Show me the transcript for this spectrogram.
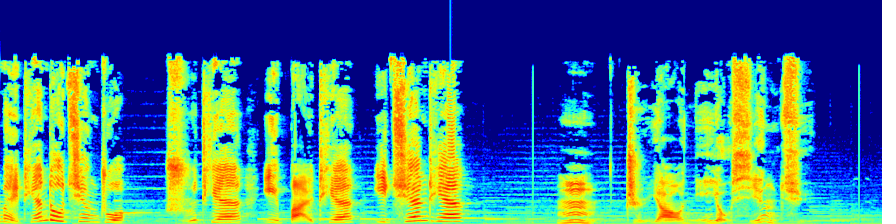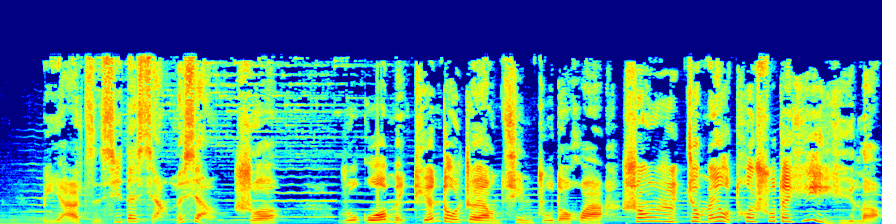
每天都庆祝，十天、一百天、一千天。嗯，只要你有兴趣。比尔仔细的想了想，说。如果每天都这样庆祝的话，生日就没有特殊的意义了。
